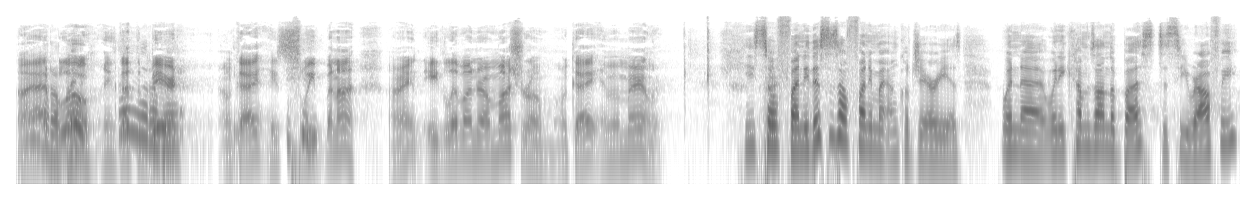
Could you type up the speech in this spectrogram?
Uh, A add blue. bit. He's A got the beard. bit. Okay, he's sweet banana. All right, he'd live under a mushroom. Okay, him in Maryland. He's so funny. This is how funny my Uncle Jerry is. When uh, when he comes on the bus to see Ralphie,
